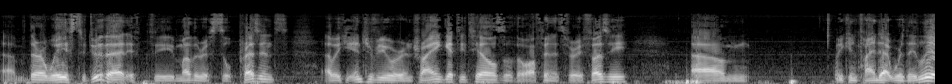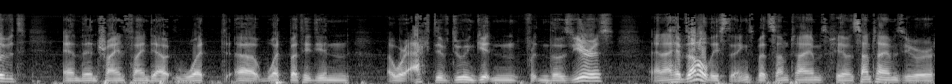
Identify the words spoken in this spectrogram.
um, there are ways to do that. If the mother is still present, uh, we can interview her and try and get details, although often it's very fuzzy. Um, we can find out where they lived, and then try and find out what uh, what Batei Din uh, were active doing Gittin for in those years. And I have done all these things, but sometimes, you know, sometimes you're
